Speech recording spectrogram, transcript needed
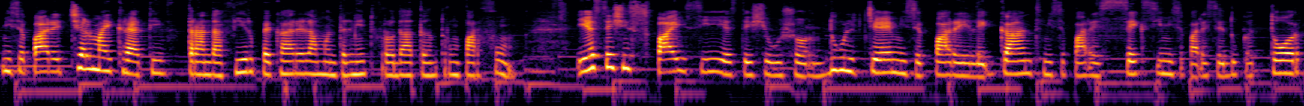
Mi se pare cel mai creativ trandafir pe care l-am întâlnit vreodată într-un parfum. Este și spicy, este și ușor dulce, mi se pare elegant, mi se pare sexy, mi se pare seducător.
